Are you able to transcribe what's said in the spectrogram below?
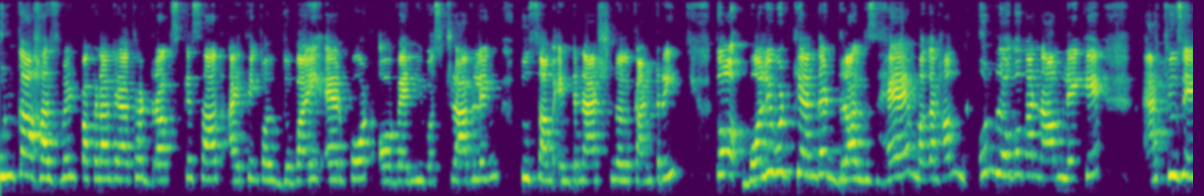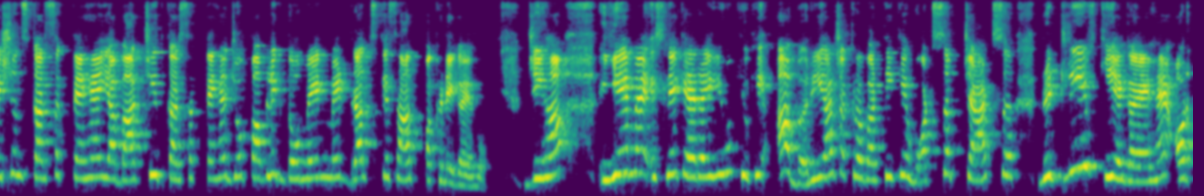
उनका हस्बैंड पकड़ा गया था ड्रग्स के साथ I think on Dubai airport और when he was travelling to some international country तो बॉलीवुड के अंदर ड्रग्स है, मगर हम उन लोगों का नाम लेके एक्यूजेशन कर सकते हैं या बातचीत कर सकते हैं जो पब्लिक डोमेन में ड्रग्स के साथ पकड़े गए हो। जी हाँ ये मैं इसलिए कह रही हूँ क्योंकि अब रिया चक्रवर्ती के व्हाट्सएप चैट्स रिट्रीव किए गए हैं और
